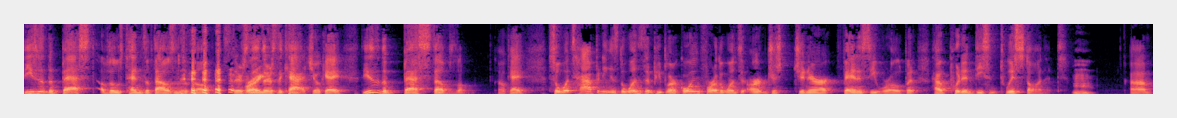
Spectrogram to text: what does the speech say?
these are the best of those tens of thousands of novels. There's Right. the, there's the catch, okay? These are the best of them. Okay, so what's happening is the ones that people are going for are the ones that aren't just generic fantasy world, but have put a decent twist on it. Um,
